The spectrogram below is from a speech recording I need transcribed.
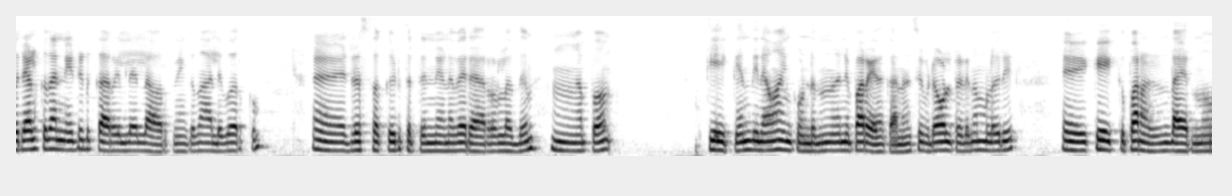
ഒരാൾക്ക് തന്നെയായിട്ട് എടുക്കാറില്ല. എല്ലാവർക്കും ഞങ്ങൾക്ക് നാല് പേർക്കും ഡ്രസ്സൊക്കെ എടുത്തിട്ട് തന്നെയാണ് വരാറുള്ളത്. അപ്പം കേക്ക് എന്തിനാണ് വാങ്ങിക്കൊണ്ടെന്ന് തന്നെ പറയാം കാരണം വെച്ചാൽ ഇവിടെ ഓൾറെഡി നമ്മളൊരു കേക്ക് പറഞ്ഞിട്ടുണ്ടായിരുന്നു.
